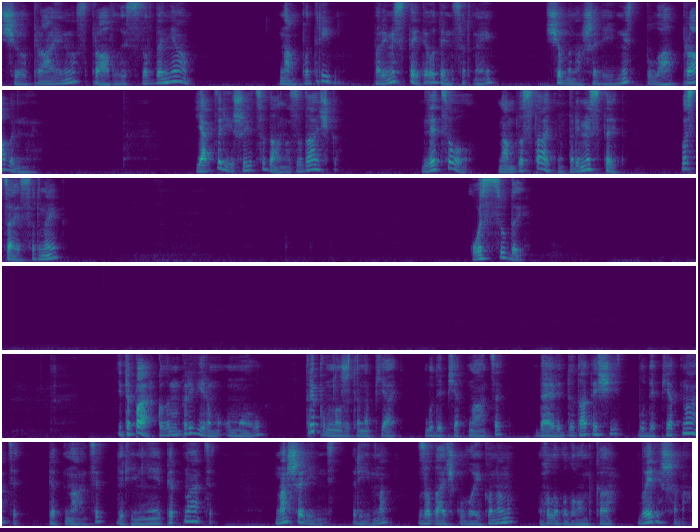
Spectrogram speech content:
що ви правильно справились з завданням. Нам потрібно перемістити один сирник, щоб наша рівність була правильною. Як вирішується дана задачка? Для цього нам достатньо перемістити ось цей сирник ось сюди. І тепер, коли ми перевіримо умову, 3 помножити на 5 буде 15, 9 додати 6 буде 15. 15 дорівнює 15. Наша рівність рівна. Задачку виконано, головоломка вирішена.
